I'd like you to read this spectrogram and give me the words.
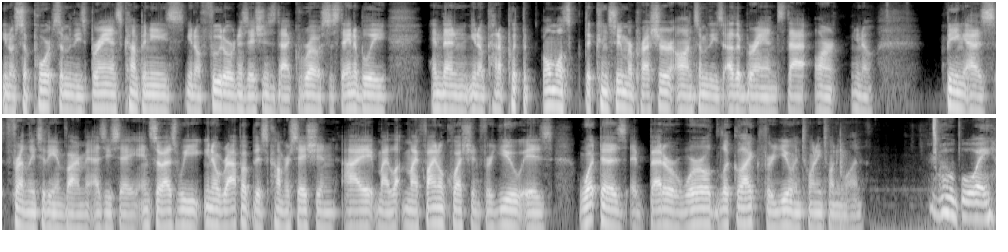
you know, support some of these brands, companies, you know, food organizations that grow sustainably and then you know kind of put the almost the consumer pressure on some of these other brands that aren't you know being as friendly to the environment as you say and so as we you know wrap up this conversation i my my final question for you is what does a better world look like for you in 2021 oh boy.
